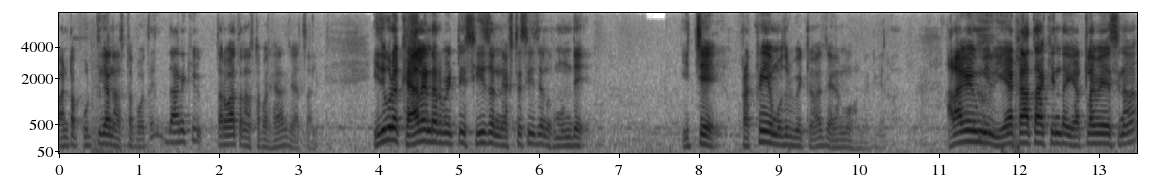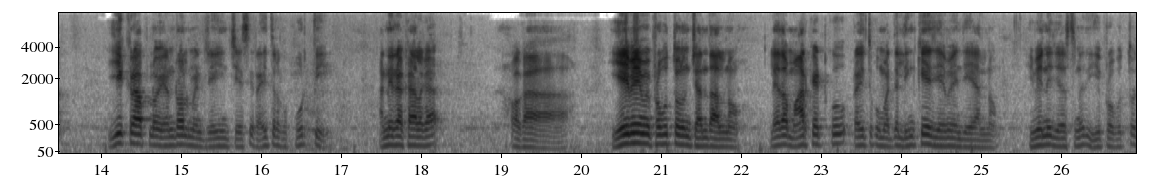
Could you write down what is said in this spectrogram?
పంట పూర్తిగా నష్టపోతే దానికి తర్వాత నష్టపరిహారం చేర్చాలి. ఇది కూడా క్యాలెండర్ పెట్టి సీజన్ నెక్స్ట్ సీజన్కు ముందే ఇచ్చే ప్రక్రియ మొదలుపెట్టిన వారు జగన్మోహన్ రెడ్డి గారు. అలాగే మీరు ఏ ఖాతా కింద ఎట్లా వేసినా ఈ క్రాప్లో ఎన్రోల్మెంట్ చేయించేసి రైతులకు పూర్తి అన్ని రకాలుగా ఒక ఏమేమి ప్రభుత్వం నుంచి అందాలనో లేదా మార్కెట్కు రైతుకు మధ్య లింకేజ్ ఏమేమి చేయాలనో ఇవన్నీ చేస్తున్నది ఈ ప్రభుత్వం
